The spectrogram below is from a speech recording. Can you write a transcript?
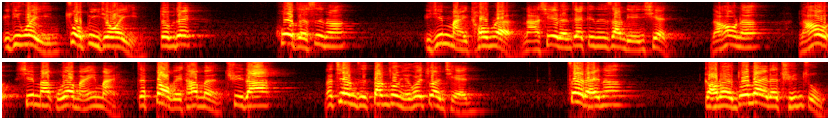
一定会赢，作弊就会赢，对不对？或者是呢，已经买通了，哪些人在电视上连线，然后呢，然后先把股票买一买，再报给他们去拉，那这样子当中也会赚钱。再来呢，搞了很多赖的群主，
